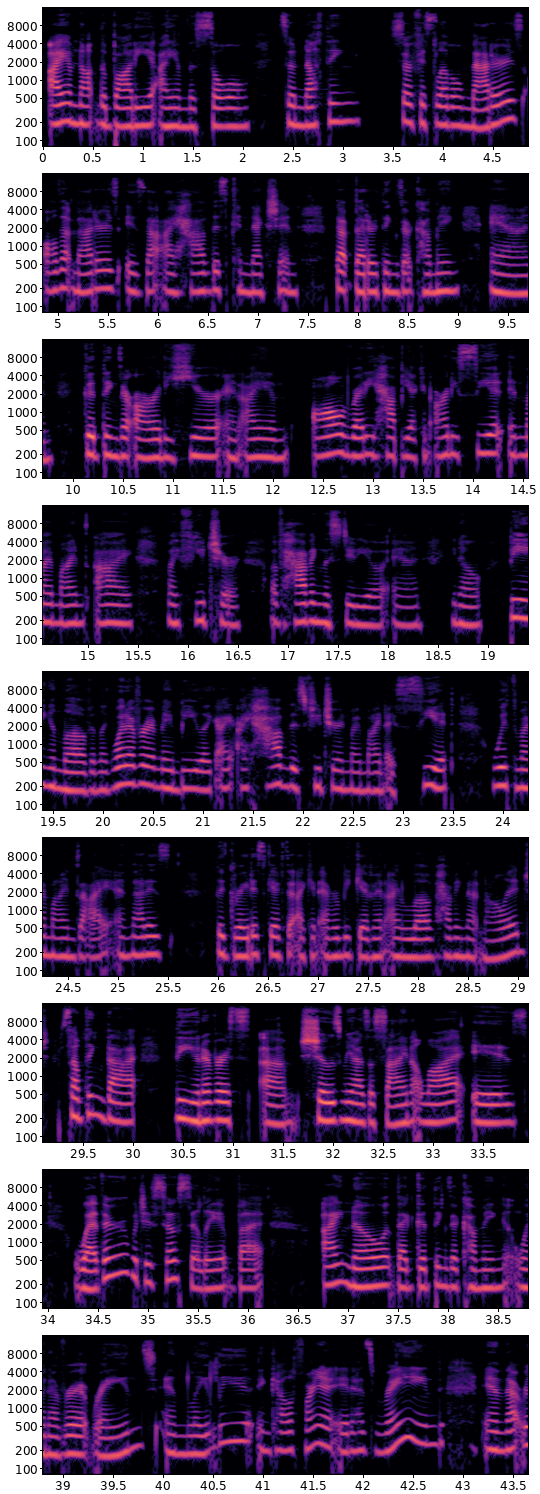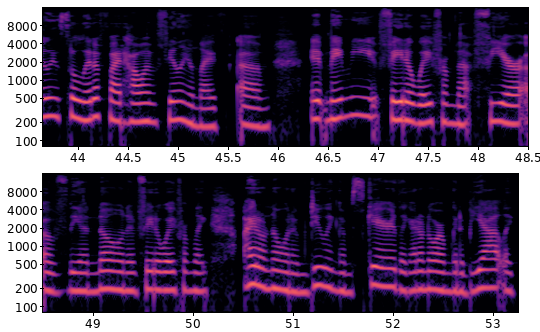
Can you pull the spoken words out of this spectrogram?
I am not the body, I am the soul. So nothing surface level matters. All that matters is that I have this connection that better things are coming and good things are already here and I am already happy. I can already see it in my mind's eye, my future of having the studio and, you know, being in love and like whatever it may be. Like I, I have this future in my mind. I see it with my mind's eye. And that is the greatest gift that I can ever be given. I love having that knowledge. Something that the universe um, shows me as a sign a lot is weather, which is so silly, but I know that good things are coming whenever it rains. And lately in California, it has rained, and that really solidified how I'm feeling in life. Um, it made me fade away from that fear of the unknown and fade away from like, I don't know what I'm doing. I'm scared. Like, I don't know where I'm going to be at. Like,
